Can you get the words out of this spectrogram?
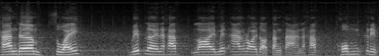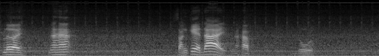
คานเดิมสวยวิบเลยนะครับ รอยเม็ดอาร์ครอยดอทต่างๆนะครับ คมกริบเลยนะฮะ สังเกตได้นะครับ ดูค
